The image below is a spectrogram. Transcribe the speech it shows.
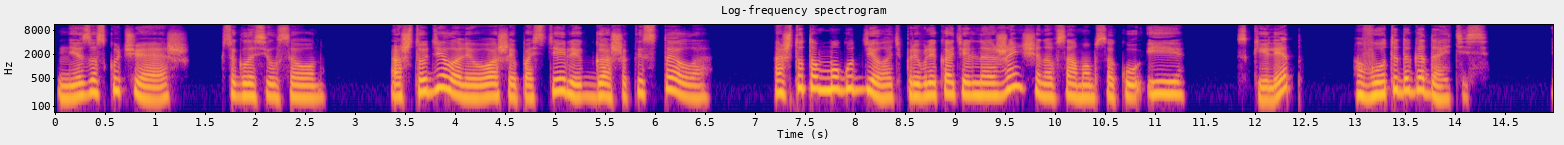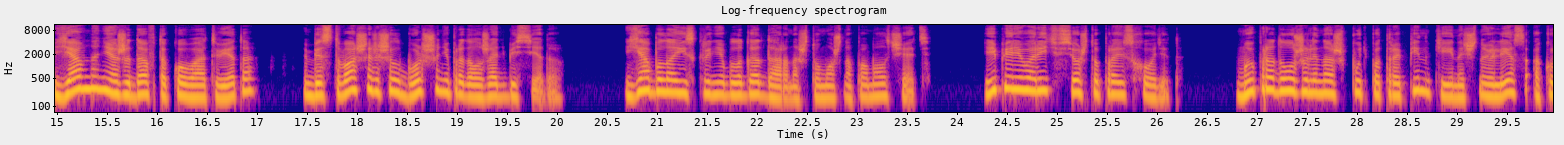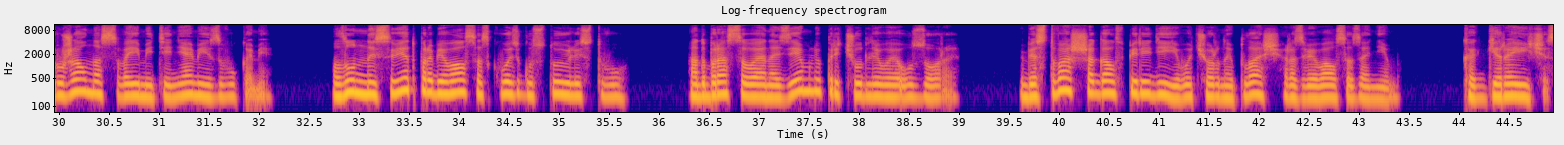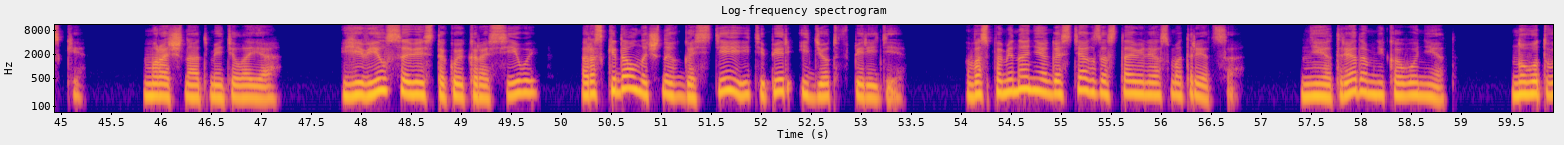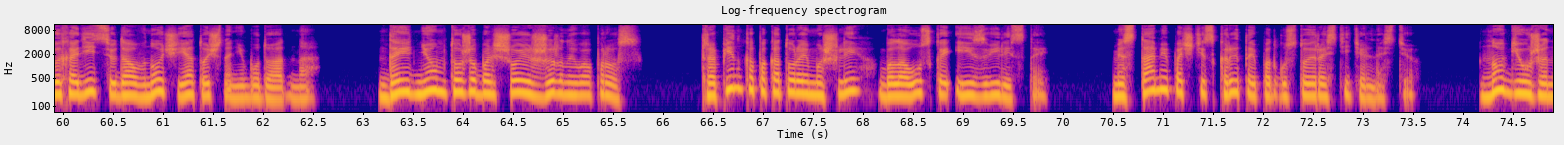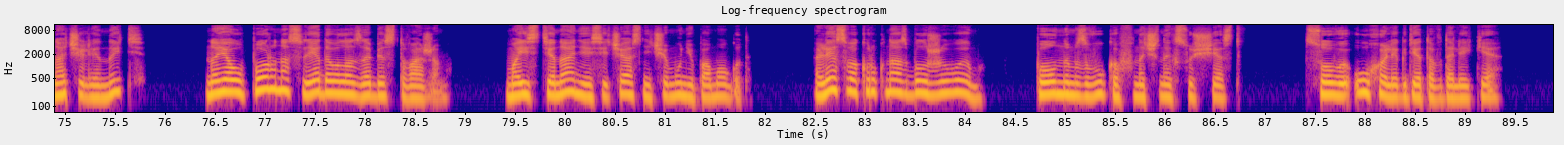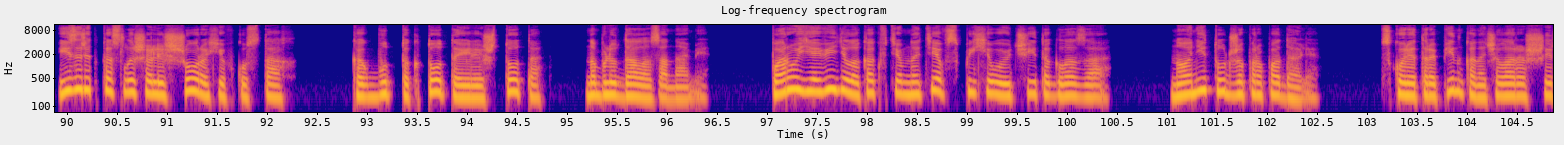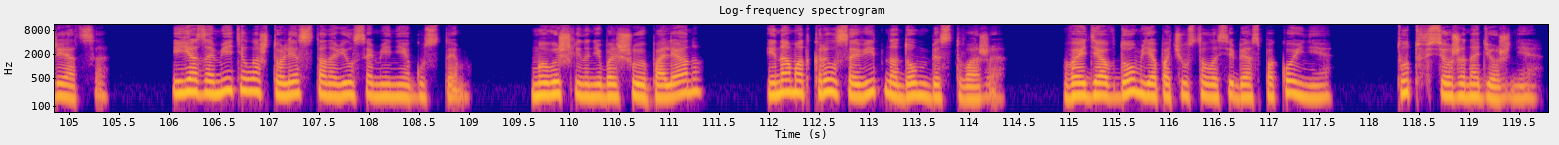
«Не заскучаешь», — согласился он. «А что делали в вашей постели Гашек и Стелла? А что там могут делать привлекательная женщина в самом соку и... скелет? Вот и догадайтесь». Явно не ожидав такого ответа, Бестваш решил больше не продолжать беседу. Я была искренне благодарна, что можно помолчать и переварить все, что происходит. Мы продолжили наш путь по тропинке, и ночной лес окружал нас своими тенями и звуками. Лунный свет пробивался сквозь густую листву, отбрасывая на землю причудливые узоры. Бестваш шагал впереди, его черный плащ развивался за ним. Как героически, — мрачно отметила я. Явился весь такой красивый, раскидал ночных гостей и теперь идет впереди. Воспоминания о гостях заставили осмотреться. Нет, рядом никого нет. Но вот выходить сюда в ночь я точно не буду одна. Да и днем тоже большой и жирный вопрос. Тропинка, по которой мы шли, была узкой и извилистой, местами почти скрытой под густой растительностью. Ноги уже начали ныть, но я упорно следовала за бестважем. Мои стенания сейчас ничему не помогут. Лес вокруг нас был живым, полным звуков ночных существ. Совы ухали где-то вдалеке. Изредка слышались шорохи в кустах, как будто кто-то или что-то наблюдало за нами. Порой я видела, как в темноте вспыхивают чьи-то глаза, но они тут же пропадали. Вскоре тропинка начала расширяться, и я заметила, что лес становился менее густым. Мы вышли на небольшую поляну, и нам открылся вид на дом Бестважа. Войдя в дом, я почувствовала себя спокойнее. Тут все же надежнее.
